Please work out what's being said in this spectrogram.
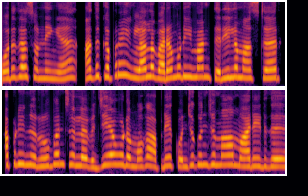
போறதா சொன்னீங்க. அதுக்கப்புறம் எங்களால வர முடியுமான்னு தெரியல மாஸ்டர். அப்படின்னு ரூபன் சொல்ல விஜயாவோட முகம் அப்படியே கொஞ்சம் கொஞ்சமா மாறிடுது.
